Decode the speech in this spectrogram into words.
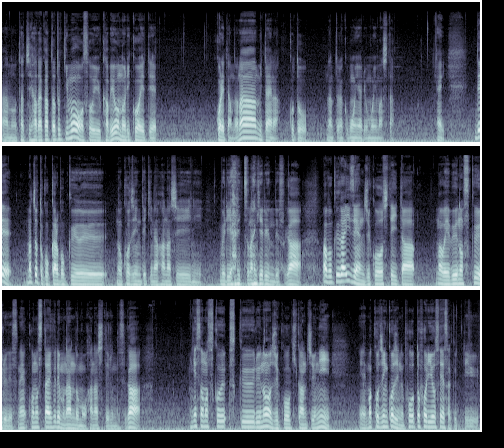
あの立ちはだかった時もそういう壁を乗り越えてこれたんだなみたいなことをなんとなくぼんやり思いました。はい、で、まあ、ちょっとここから僕の個人的な話に無理やりつなげるんですが、まあ、僕が以前受講していたまあ、ウェブのスクールですねこのスタイフでも何度も話してるんですがでそのスクールの受講期間中に、えー、まあ、個人個人のポートフォリオ制作っていう、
